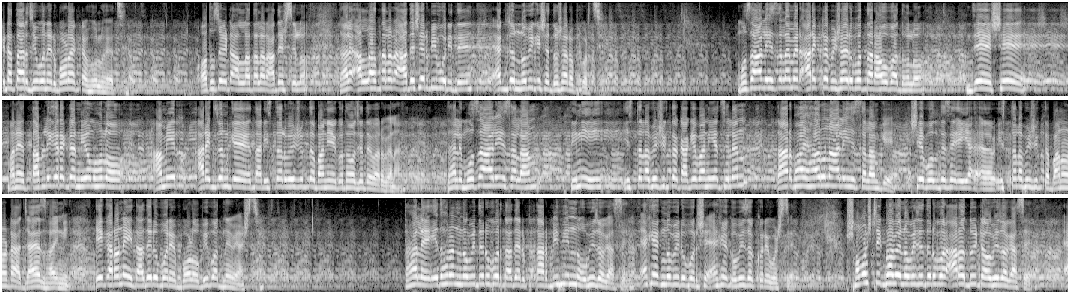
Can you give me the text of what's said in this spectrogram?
এটা তার জীবনের বড় একটা ভুল হয়েছে। অথচ এটা আল্লাহ তালার আদেশ ছিল। তাহলে আল্লাহ তালার আদেশের বিপরীতে একজন নবীকে সে দোষারোপ করছে। মুসা আলি ইসলামের আরেকটা বিষয়ের উপর তার আহ্বাদ হলো যে সে মানে তাবলিগের একটা নিয়ম হলো, আমির আরেকজনকে তার স্থলাভিষিক্ত বানিয়ে কোথাও যেতে পারবে না। তাহলে মুসা আলী ইসলাম তিনি স্থলাভিষিক্ত কাকে বানিয়েছিলেন? তার ভাই হারুন আলী ইসলামকে সে বলতেছে এই স্থলাভিষিক্ত বানানোটা জায়েজ হয়নি। এ কারণেই তাদের উপরে বড় বিপদ নেমে আসছে। তাহলে এ ধরনের নবীদের উপর তাদের, তার বিভিন্ন অভিযোগ আছে। এক এক নবীর উপর সে এক এক অভিযোগ করে বসছে। সমষ্টিকভাবে নবীজিদের উপর আরও দুইটা অভিযোগ আছে।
